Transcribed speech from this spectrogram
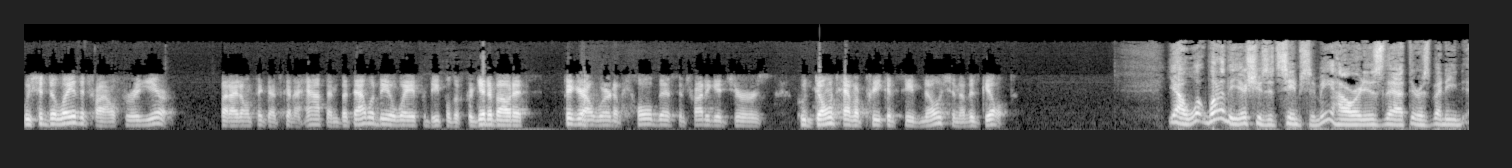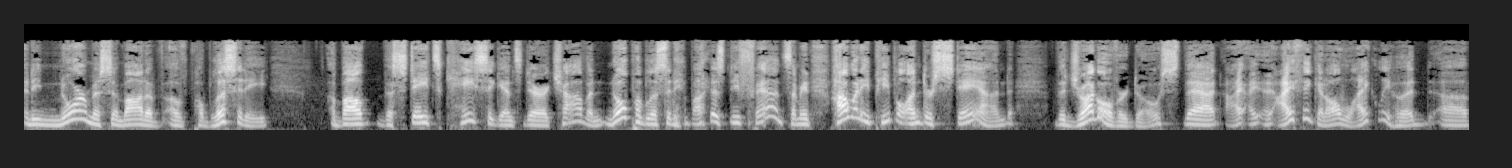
we should delay the trial for a year but I don't think that's going to happen. But that would be a way for people to forget about it, figure out where to hold this, and try to get jurors who don't have a preconceived notion of his guilt. Yeah, one of the issues, it seems to me, Howard, is that there's been an enormous amount of, of publicity about the state's case against Derek Chauvin, no publicity about his defense. I mean, how many people understand the drug overdose that I, I, I think in all likelihood uh,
